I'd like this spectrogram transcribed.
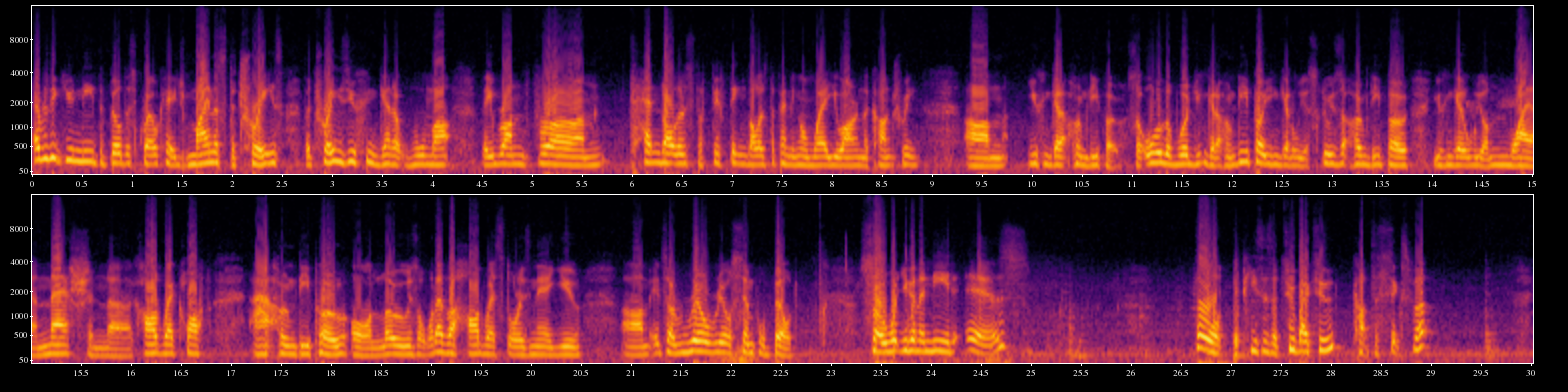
Everything you need to build this quail cage, minus the trays. The trays you can get at Walmart. They run from ten dollars to fifteen dollars, depending on where you are in the country. Um, you can get at Home Depot. So all the wood you can get at Home Depot. You can get all your screws at Home Depot. You can get all your wire mesh and uh, hardware cloth at Home Depot or Lowe's or whatever hardware store is near you. Um, it's a real, real simple build. So what you're going to need is four pieces of 2x2 cut to 6 foot.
